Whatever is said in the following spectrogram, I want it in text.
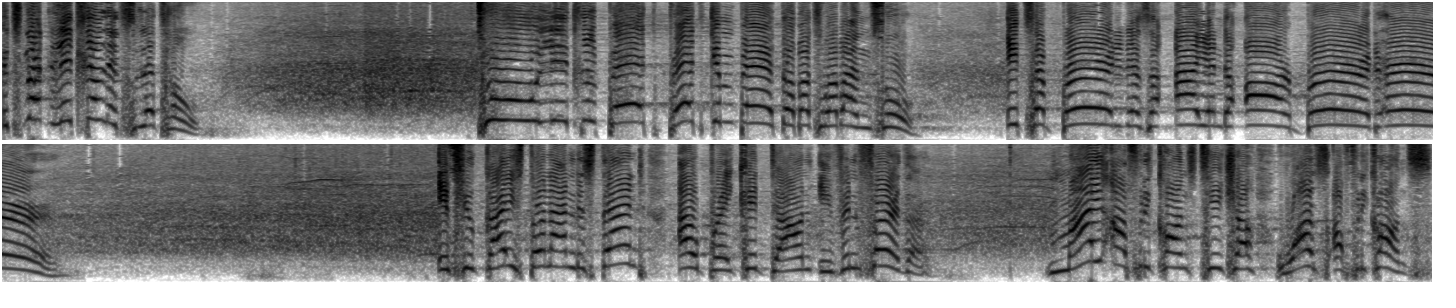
It's not little it's little. Two little bird, bird ke mpeto batho ba It's a bird. it has an And the R. Bird. Er. If you guys don't understand, I'll break it down even further. My Afrikaans teacher was Afrikaans,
